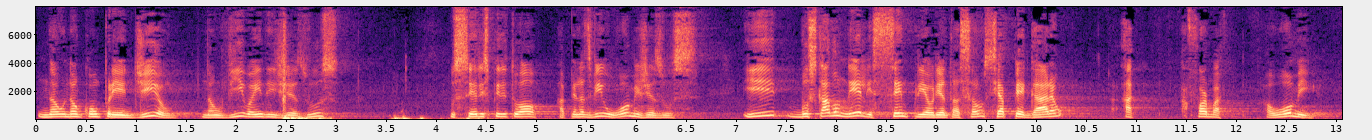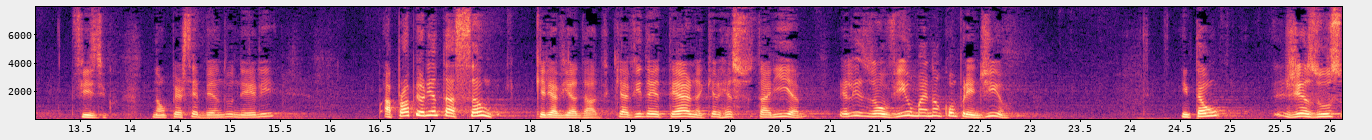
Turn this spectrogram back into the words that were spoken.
não, não compreendiam, não viam ainda em Jesus o ser espiritual, apenas viam o homem Jesus. E buscavam nele sempre a orientação, se apegaram à, à forma, ao homem físico, não percebendo nele a própria orientação que ele havia dado, que a vida eterna, que ele ressuscitaria, eles ouviam, mas não compreendiam. Então, Jesus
